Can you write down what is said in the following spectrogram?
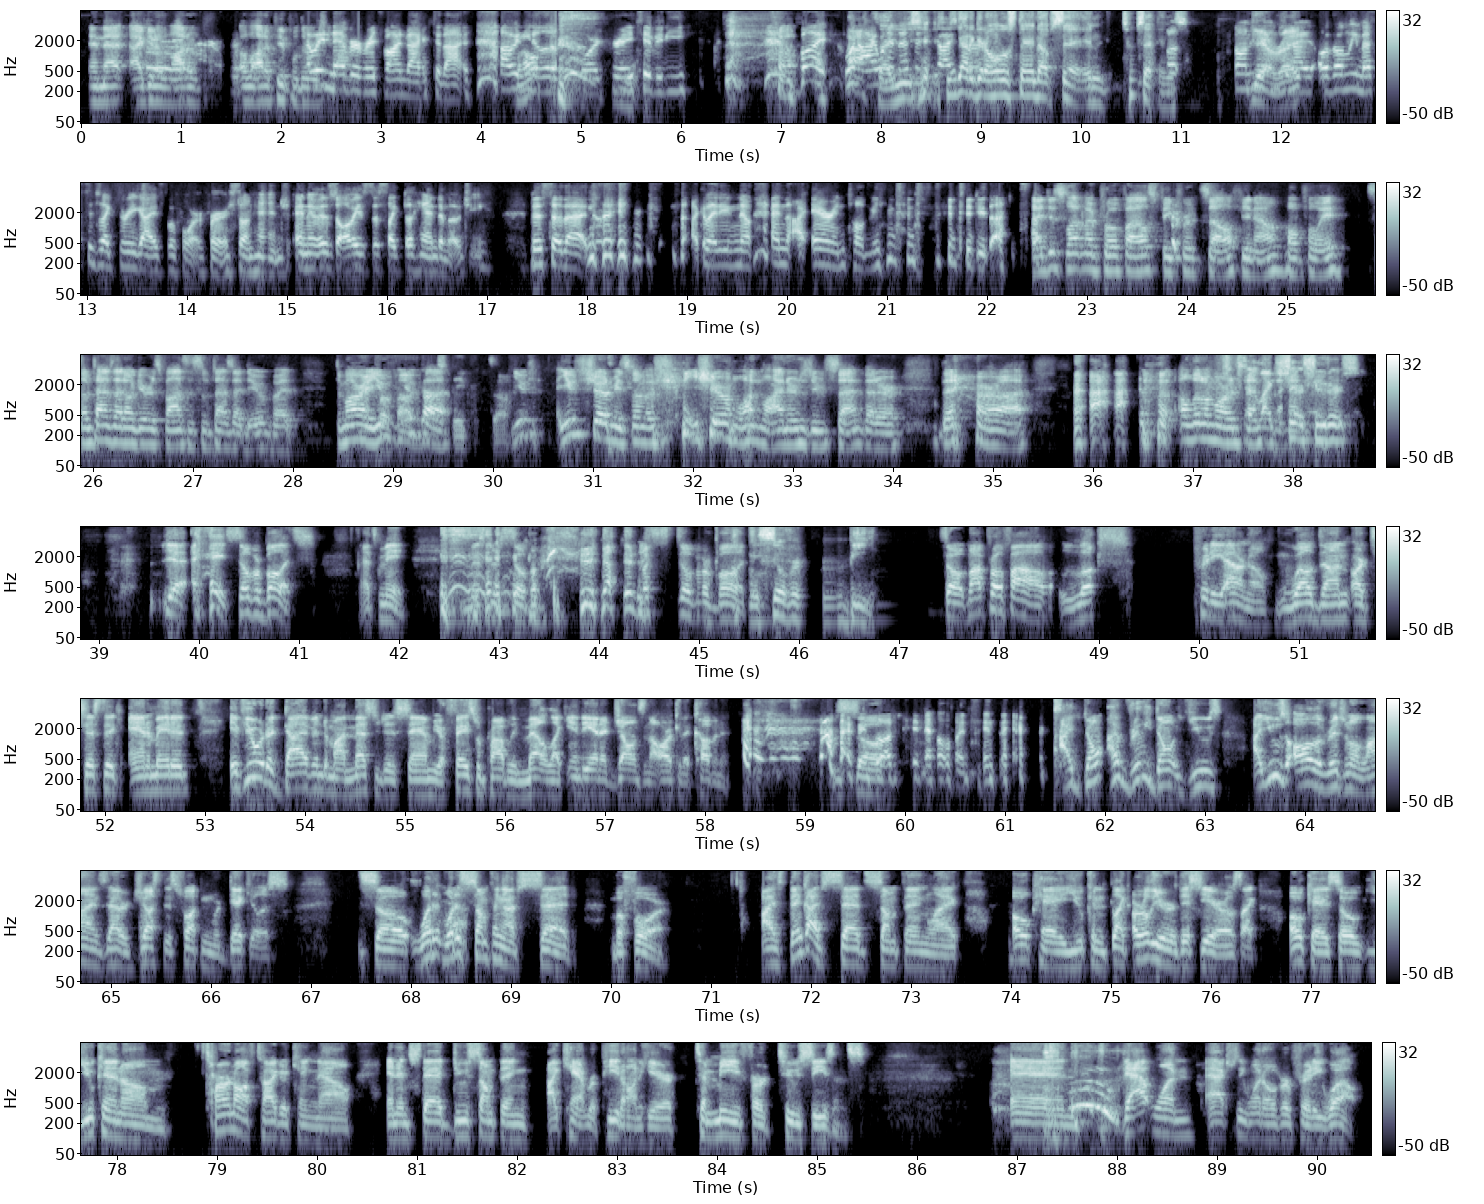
and that I get a lot of a lot of people to. I would respond. never respond back to that. I would need a little bit more creativity. But when I would you, message guys she's got to get a whole stand up set in two seconds. on Yeah, Hinge, right. I, I've only messaged like three guys before first on Hinge, and it was always just like the hand emoji, just so that because I didn't know. And I- Aaron told me to, to do that. I just let my profile speak for itself. You know, hopefully. Sometimes I don't get responses. Sometimes I do. But Demara, you, Profile you've does uh, speak, so. You've you've showed me some of your one-liners you've sent that are that are uh, a little more intense. like than sure shooters. yeah. Hey, silver bullets. That's me, Mr. Silver. Nothing but silver I bullets. mean, silver B. So my profile looks pretty, I don't know, well done, artistic, animated. If you were to dive into my messages, Sam, your face would probably melt like Indiana Jones in the Ark of the Covenant. I So- would love to know what's in there. I don't I really don't use I use all original lines that are just as fucking ridiculous. So what what is something I've said before? I think I've said something like, okay, you can like earlier this year, I was like, okay, so you can um turn off Tiger King now and instead do something I can't repeat on here to me for two seasons. And that one actually went over pretty well.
